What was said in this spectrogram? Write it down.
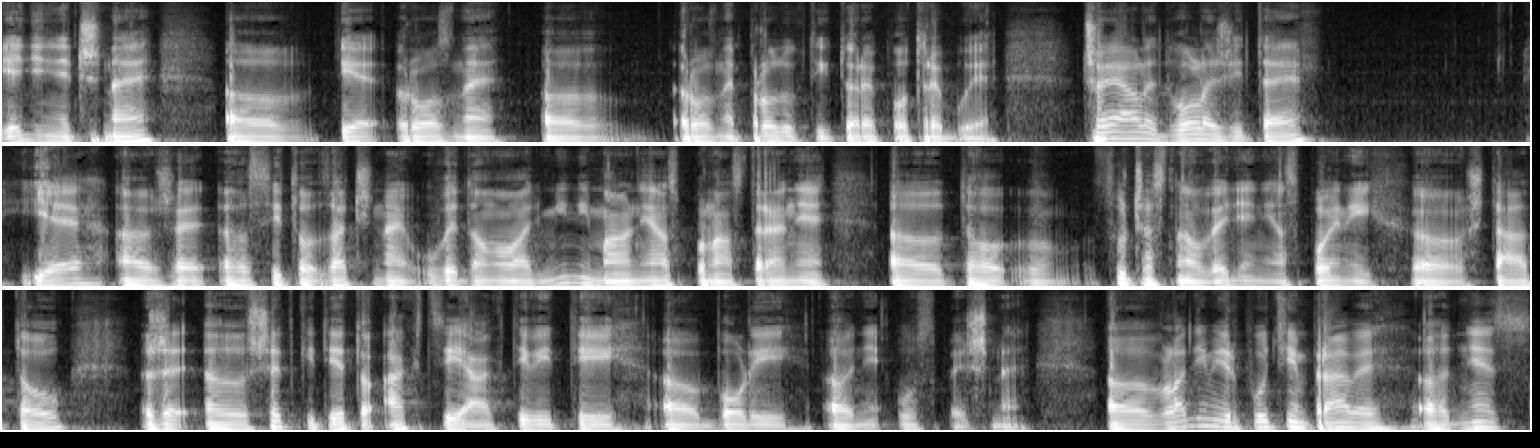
jedinečné, tie rôzne, rôzne produkty, ktoré potrebuje. Čo je ale dôležité, je, eh, že eh, si to začínajú uvedomovať minimálne aspoň na strane eh, toho súčasného vedenia Spojených štátov, že všetky tieto akcie a aktivity boli neúspešné. Vladimír Putin práve dnes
